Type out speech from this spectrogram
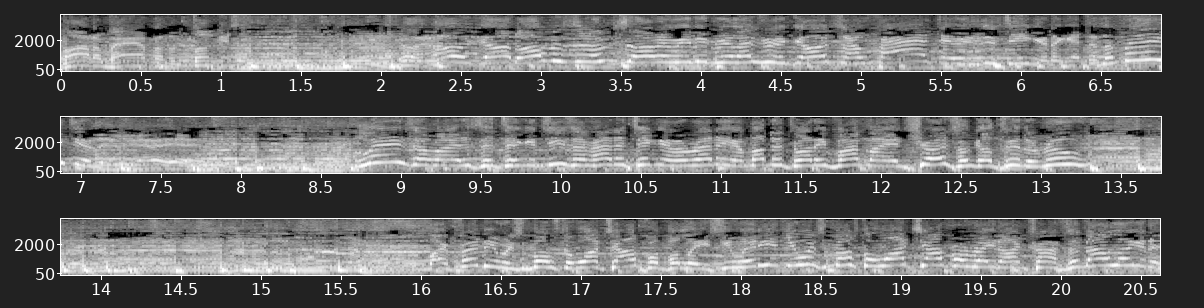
bottom half of the tucket. Had a ticket already. I'm under 25. My insurance will go through the roof. My friend, you were supposed to watch out for police. You idiot. You were supposed to watch out for radar traps. And now look at it.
